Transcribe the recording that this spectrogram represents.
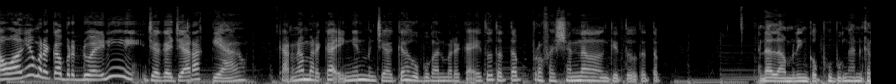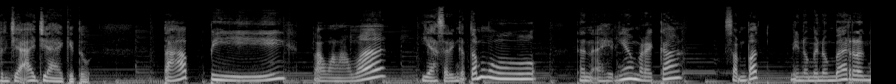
Awalnya mereka berdua ini jaga jarak ya, karena mereka ingin menjaga hubungan mereka itu tetap profesional gitu, tetap dalam lingkup hubungan kerja aja gitu. Tapi lama-lama ya sering ketemu dan akhirnya mereka sempat minum-minum bareng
